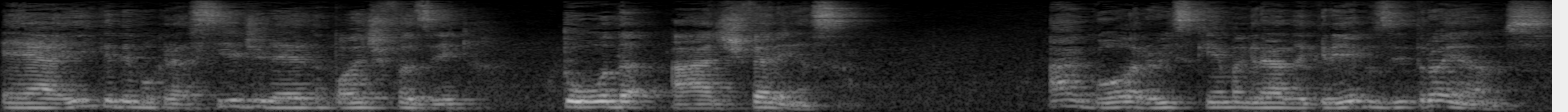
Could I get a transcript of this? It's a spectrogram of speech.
É aí que a democracia direta pode fazer toda a diferença. Agora o esquema agrada gregos e troianos.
